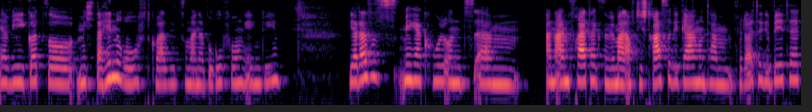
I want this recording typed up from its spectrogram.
ja, wie Gott so mich dahin ruft, quasi zu meiner Berufung irgendwie. Ja, das ist mega cool. Und ähm, an einem Freitag sind wir mal auf die Straße gegangen und haben für Leute gebetet.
